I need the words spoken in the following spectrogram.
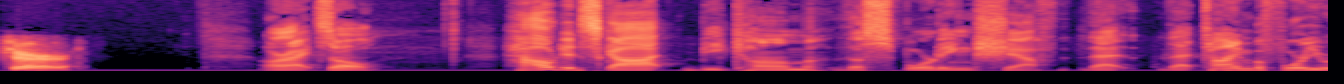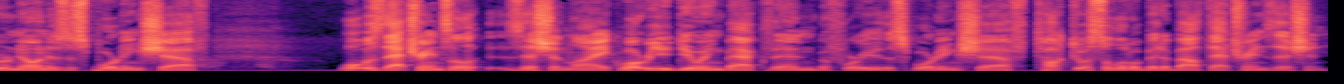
Sure. All right. So, how did Scott become the sporting chef? That that time before you were known as a sporting chef, what was that transition like? What were you doing back then before you were the sporting chef? Talk to us a little bit about that transition.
